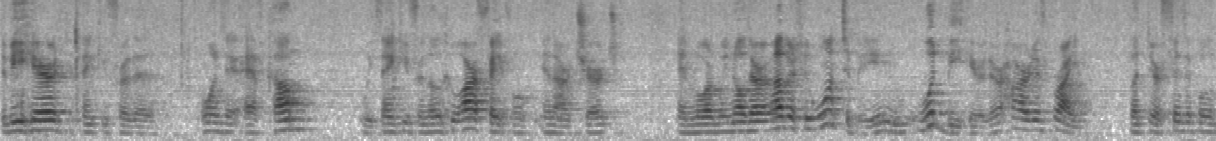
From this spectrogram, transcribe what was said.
to be here. Thank you for the ones that have come. We thank you for those who are faithful in our church. And Lord, we know there are others who want to be and would be here. Their heart is bright, but their physical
